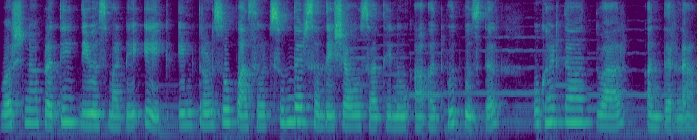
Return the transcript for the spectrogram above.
વર્ષના પ્રત્યેક દિવસ માટે એક એમ ત્રણસો પાસઠ સુંદર સંદેશાઓ સાથેનું આ અદ્ભુત પુસ્તક, ઉઘડતા દ્વાર અંતરના.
